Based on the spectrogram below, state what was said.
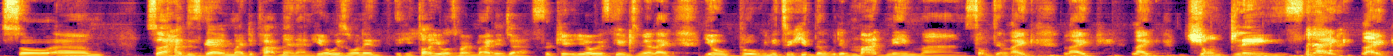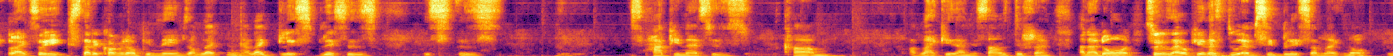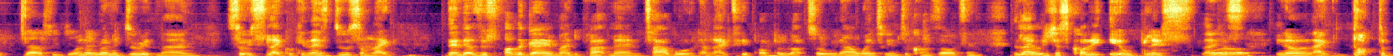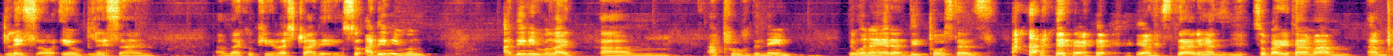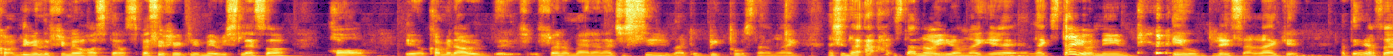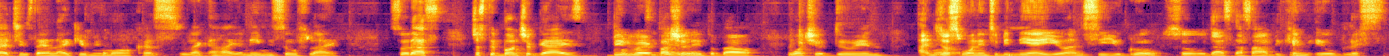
So um so I had this guy in my department and he always wanted he thought he was my manager. So okay, he always came to me like, yo, bro, we need to hit them with a mad name, man. Something like like like John Blaze. Like like like so he started coming up with names. I'm like, hmm, I like Bliss. Bliss is is is, is happiness, is calm. I like it and it sounds different. And I don't want so he was like, okay, let's do MC Bliss. I'm like, no, we're not gonna do it, man. So it's like, okay, let's do some like. Then there's this other guy in my department, Tabo, that liked hip hop a lot. So we now went to into consulting. It's like we just call it Ill Bliss, like just you know, like Doctor Bliss or Ill Bliss, and I'm like, okay, let's try the. So I didn't even, I didn't even like um approve the name. They went ahead and did posters. you understand? And Easy. so by the time I'm I'm leaving the female hostel, specifically Mary Slessor Hall, you know, coming out with a friend of mine, and I just see like a big poster. I'm like, and she's like, ah, ah, is that not you? I'm like, yeah. I'm like, is that your name? Ew, Bliss. I like it. I think that's why she started liking me more because like, ah, your name is so fly. So that's just a bunch of guys being Coming very together. passionate about what you're doing and Wow. just wanting to be near you and see you grow. So that's that's how I became ill bliss.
